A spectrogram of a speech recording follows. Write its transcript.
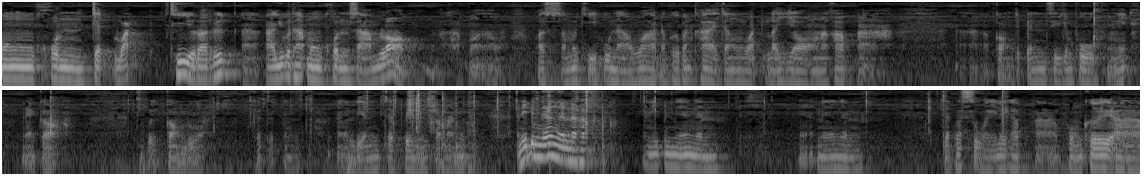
มงคลเจ็ดวัดที่ระลึกอาอายุวัฒนมงคลสามรอบ วัดสามัคคีคุณาวาสอำเภอบ้านค่ายจังหวัดระยองนะครับอ่ากล่องจะเป็นสีชมพูอย่างนี้นะก็เปิดกล่องดู ก็จะเป็นเหรียญจะเป็นประมาณนี้อันนี้เป็นเนื้อเงินนะครับ อันนี้เป็นเนื้อเงินเนื้อเงินจัดว่าสวยเลยครับอ่าผมเคยอ่า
